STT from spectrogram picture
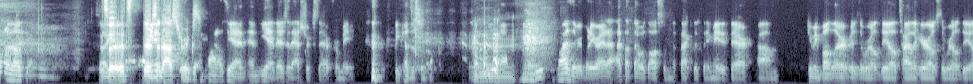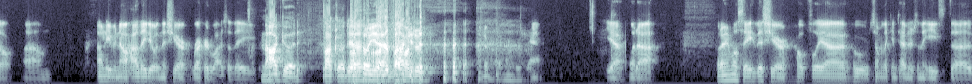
one of those guys. So, It's yeah. a, it's there's I an mean, asterisk. it's Finals, yeah, and, and yeah, there's an asterisk there for me because of some. Mm. He everybody, right? I, I thought that was awesome. The fact that they made it there. Um, Jimmy Butler is the real deal. Tyler Herro's the real deal. Um, I don't even know how they doing this year, record wise. Are they? Not good. Not good. Yeah, I'll tell under 500. Yeah, but uh, but I mean, we'll see this year. Hopefully, uh, who some of the contenders in the East? Uh,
